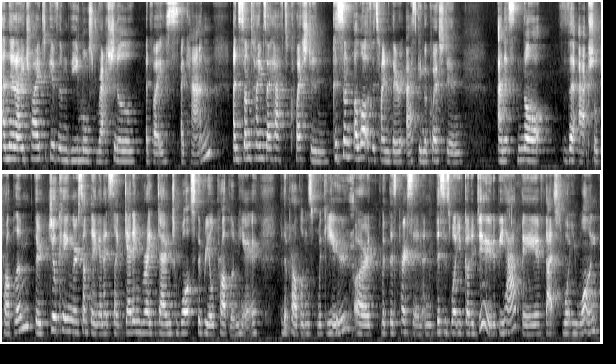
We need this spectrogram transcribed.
And then I try to give them the most rational advice I can. And sometimes I have to question because some a lot of the time they're asking a question, and it's not the actual problem. They're joking or something, and it's like getting right down to what's the real problem here. The problem's with you or with this person, and this is what you've got to do to be happy if that's what you want.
